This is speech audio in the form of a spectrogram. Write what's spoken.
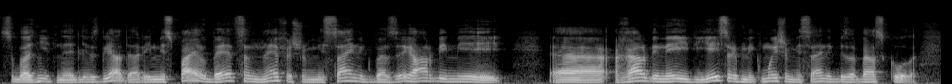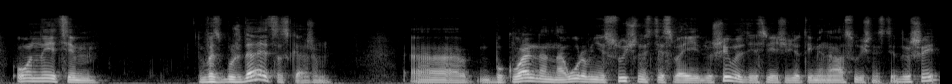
соблазнительное для взгляда. Римиспайл, бецен, нефешу, мисайник, базе, гарби, мейд. Э, гарби, мейд, ейсер, микмойша, мисайник, безобаскола. Он этим возбуждается, скажем, Э, буквально на уровне сущности своей души, вот здесь речь идет именно о сущности души,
